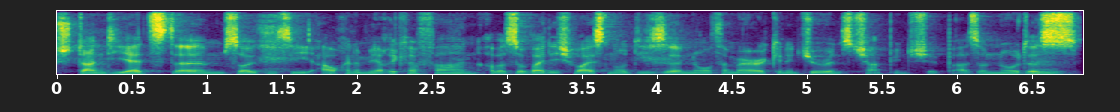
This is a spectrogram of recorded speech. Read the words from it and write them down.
Stand jetzt ähm, sollten sie auch in Amerika fahren, aber soweit ich weiß, nur diese North American Endurance Championship. Also nur das,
